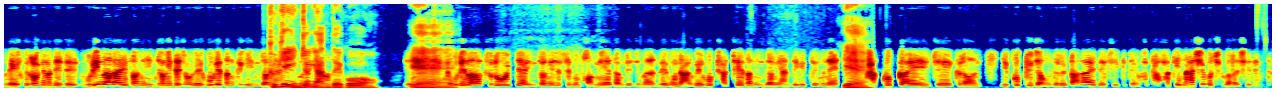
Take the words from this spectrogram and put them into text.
네, 그러긴 한데 이제 우리나라에서는 인정이 되지만 외국에서는 그게 인정이 그게 안 인정이 안 되고 예, 예. 그러니까 우리나라 들어올 때 인정해줄 수 있는 범위에 해당되지만 외국 나 외국 자체에서는 인정이 안 되기 때문에 예. 각 국가의 이제 그런 입국 규정들을 따라야 될 수 있기 때문에 다 확인하시고 출발하셔야 됩니다.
